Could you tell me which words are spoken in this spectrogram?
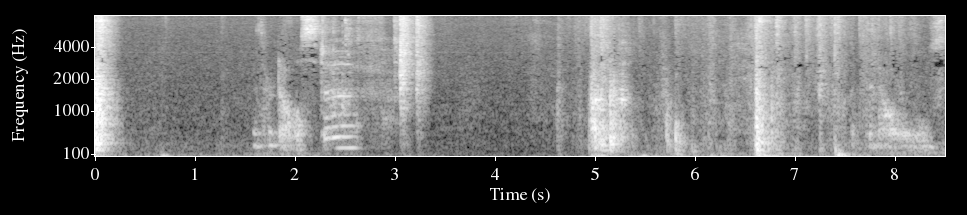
with her doll stuff. Put the dolls.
